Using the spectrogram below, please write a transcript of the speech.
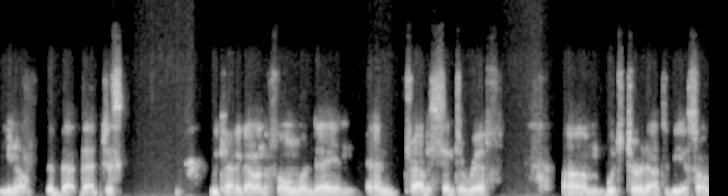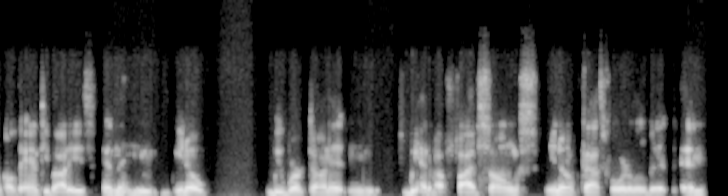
you know that that just we kind of got on the phone one day and and Travis sent a riff um, which turned out to be a song called Antibodies. And then, you know, we worked on it and we had about five songs, you know, fast forward a little bit. And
